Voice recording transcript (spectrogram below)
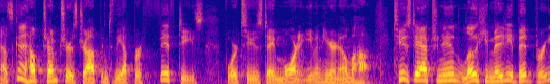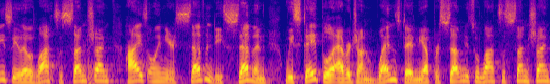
Now that's going to help temperatures drop into the upper 50s for Tuesday morning, even here in Omaha. Tuesday afternoon, low humidity, a bit breezy though, with lots of sunshine. Highs only near 77. We stay below average on Wednesday in the upper 70s with lots of sunshine.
